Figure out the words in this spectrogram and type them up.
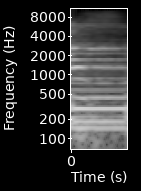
Yes!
